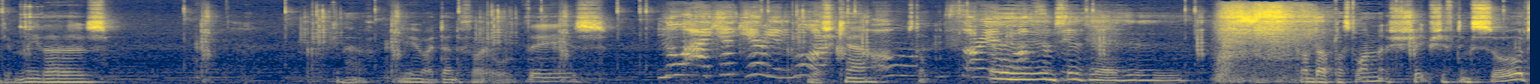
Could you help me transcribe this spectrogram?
Give me those. You can have you identify all of these. No, I can't carry anymore. Yes, you can. Oh, Stop. I'm sorry, I dropped something. Plus one, a shape shifting sword.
